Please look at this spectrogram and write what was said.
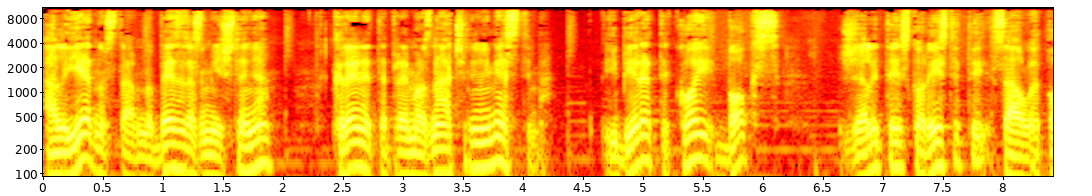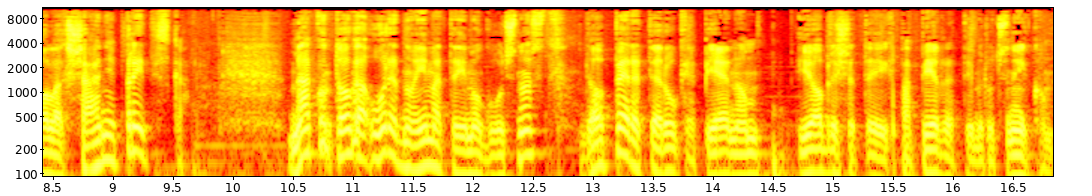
Ali jednostavno, bez razmišljanja, krenete prema označenim mjestima i birate koji boks želite iskoristiti za olakšanje pritiska. Nakon toga uredno imate i mogućnost da operete ruke pijenom i obrišete ih papirnatim ručnikom.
